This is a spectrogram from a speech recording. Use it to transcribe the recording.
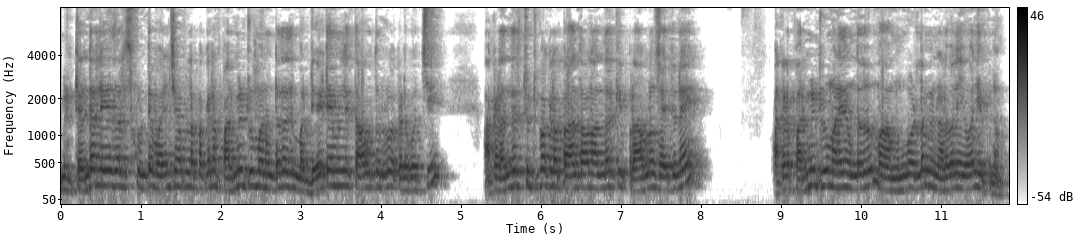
మీరు టెండర్ లేదలుచుకుంటే వైన్ షాప్ల పక్కన పర్మిట్ రూమ్ అని ఉంటుంది అది మా డే టైంలో తాగుతుర్రు అక్కడికి వచ్చి. అక్కడ అందరి చుట్టుపక్కల ప్రాంతంలో అందరికీ ప్రాబ్లమ్స్ అవుతున్నాయి అక్కడ పర్మిట్ రూమ్ అనేది ఉండదు. మా మున్గోడులో మేము నడవలేము అని చెప్పినాం.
